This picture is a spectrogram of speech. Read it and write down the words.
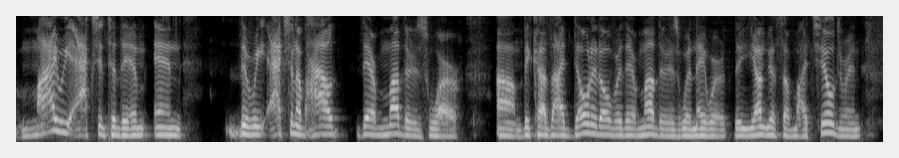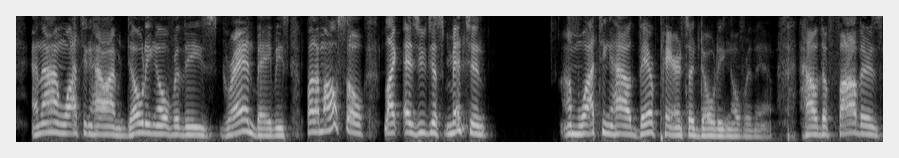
my reaction to them and the reaction of how their mothers were. Um, because I doted over their mothers when they were the youngest of my children. And now I'm watching how I'm doting over these grandbabies. But I'm also, like, as you just mentioned, I'm watching how their parents are doting over them, how the fathers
